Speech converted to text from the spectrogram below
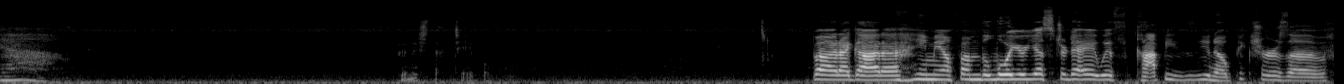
yeah. Finish that table. But I got a email from the lawyer yesterday with copies, you know, pictures of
